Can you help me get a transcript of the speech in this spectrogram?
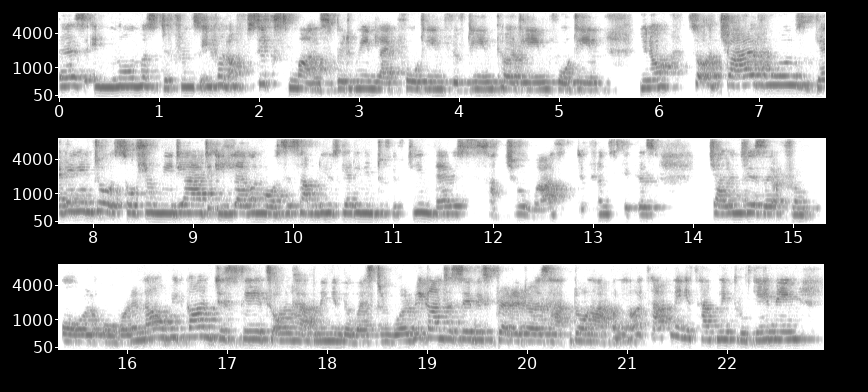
there's enormous difference even of six months between like 14 15 13 14 you know. So a child who's getting into social media at 11 versus somebody who's getting into 15 there is such a vast difference because challenges from all over. And now we can't just say it's all happening in the Western world. We can't just say these predators ha- don't happen. You know, it's happening. It's happening through gaming.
